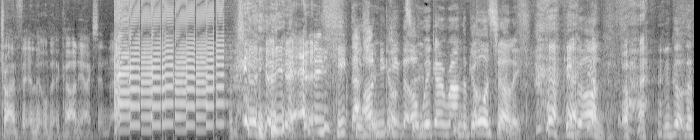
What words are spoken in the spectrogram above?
And I try and fit a little bit of cardiacs in there. yeah, you keep that on. You keep that to. on. We're going around the board, to. Charlie. Keep it on. We've got the.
